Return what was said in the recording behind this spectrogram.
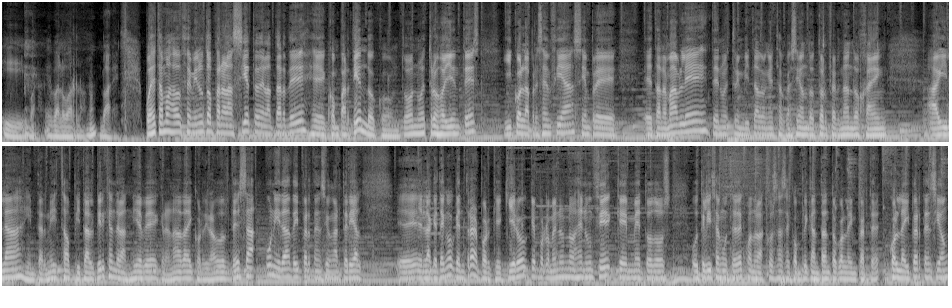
y bueno, evaluarlo, ¿no? Vale. Pues estamos a 12 minutos para las 7 de la tarde eh, compartiendo con todos nuestros oyentes y con la presencia siempre eh, tan amable de nuestro invitado en esta ocasión, doctor Fernando Jaén Águila, internista, Hospital Virgen de las Nieves, Granada y coordinador de esa unidad de hipertensión arterial. Eh, en la que tengo que entrar porque quiero que por lo menos nos enuncie qué métodos utilizan ustedes cuando las cosas se complican tanto con la, hipertensión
